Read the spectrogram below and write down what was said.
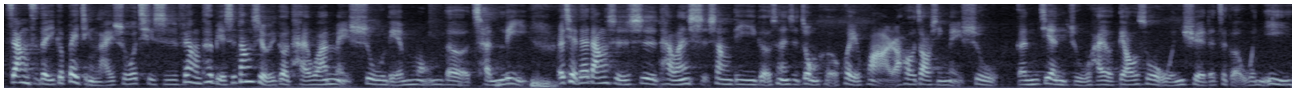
这样子的一个背景来说，其实非常特别，是当时有一个台湾美术联盟的成立，嗯，而且在当时是台湾史上第一个算是综合绘画，然后造型美术跟建筑还有雕塑文学的这个文艺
